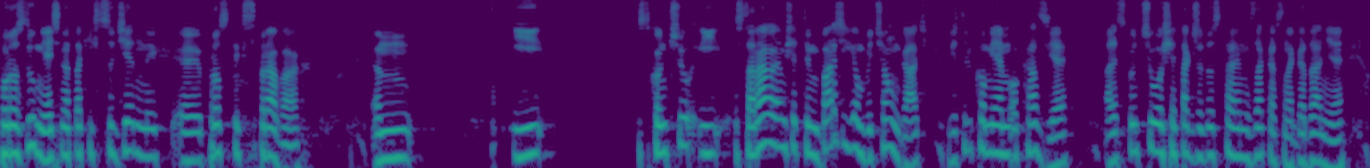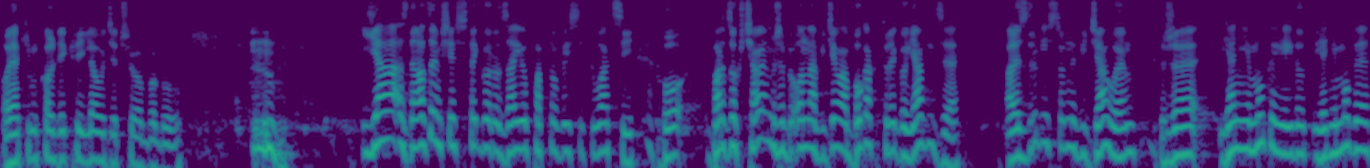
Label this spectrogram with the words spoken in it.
porozumieć na takich codziennych, e, prostych sprawach. I skończył, i starałem się tym bardziej ją wyciągać, gdzie tylko miałem okazję, ale skończyło się tak, że dostałem zakaz na gadanie o jakimkolwiek reloadzie czy o Bogu. ja znalazłem się w swego rodzaju patowej sytuacji, bo bardzo chciałem, żeby ona widziała Boga, którego ja widzę, ale z drugiej strony widziałem, że ja nie mogę jej, do, ja nie mogę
